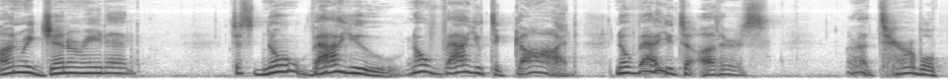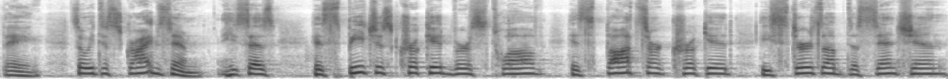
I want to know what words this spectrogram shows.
Unregenerated, just no value, no value to God, no value to others. What a terrible thing. So he describes him. He says, his speech is crooked, verse 12. His thoughts are crooked. He stirs up dissension.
